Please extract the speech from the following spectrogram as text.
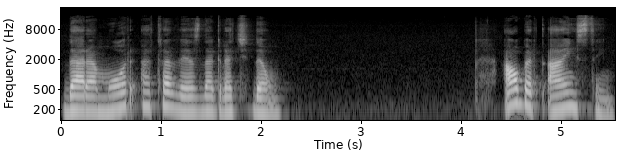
dar amor através da gratidão. Albert Einstein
